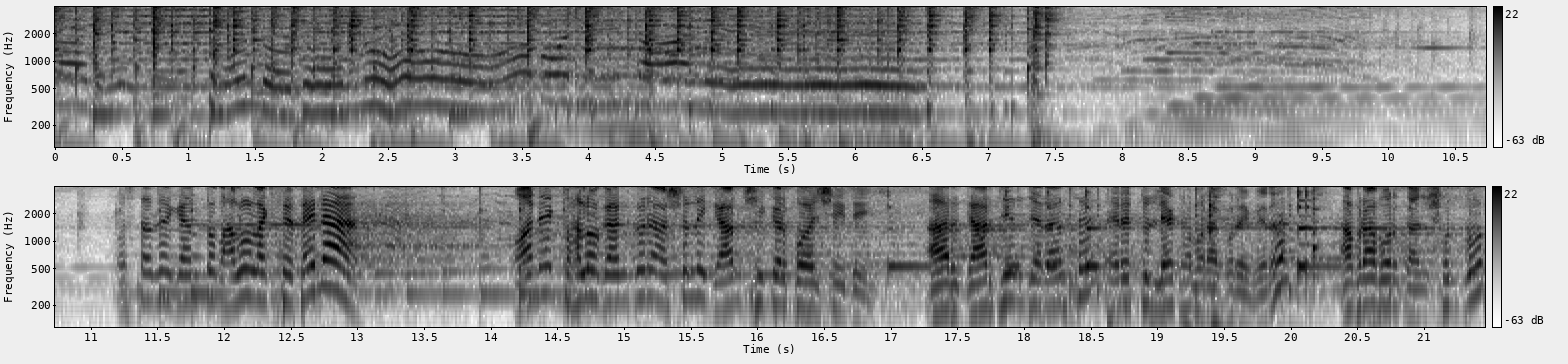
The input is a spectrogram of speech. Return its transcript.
তারে ধন্য ধন্য বলি গান তো ভালো লাগছে তাই না? অনেক ভালো গান করে, আসলে গান শেখার বয়সই নেই। আর গার্জেন যারা আছে এরা একটু লেখাপড়া করে বেরা। আমরা আবার গান শুনব।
